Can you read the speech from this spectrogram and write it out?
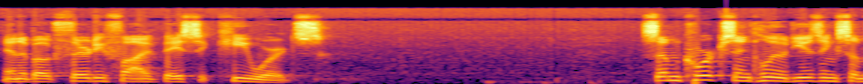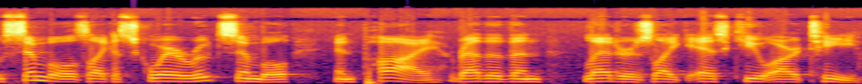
and about 35 basic keywords. Some quirks include using some symbols like a square root symbol and pi rather than letters like SQRT.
